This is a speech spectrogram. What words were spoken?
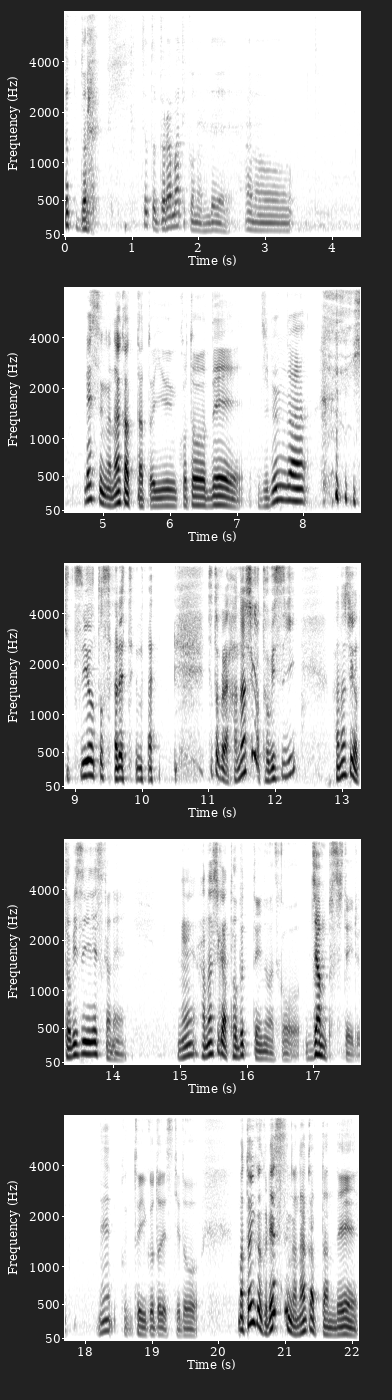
ちょっとドラ ちょっとドラマティコなんであのレッスンがなかったということで自分が 必要とされてない。ちょっとこれ話が飛びすぎ？話が飛びすぎですかね。ね話が飛ぶっていうのはこうジャンプしている、ね、ということですけど、まあ、とにかくレッスンがなかったんで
